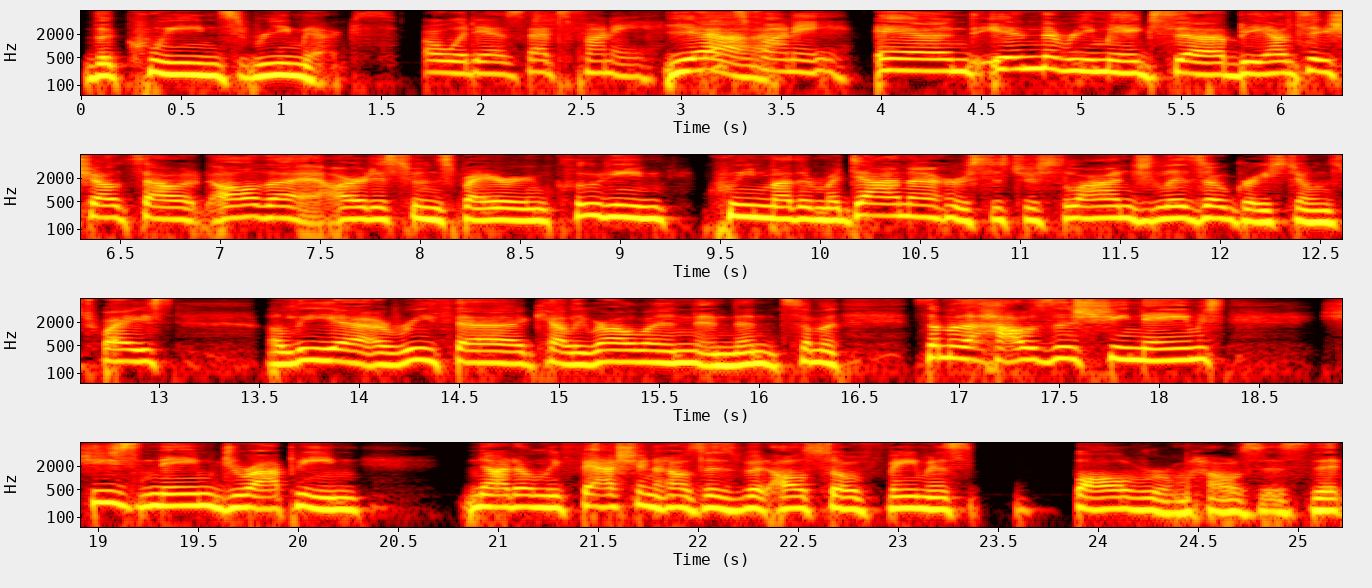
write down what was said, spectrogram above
the Queen's Remix. Oh, it is. That's funny. Yeah. that's funny. And in the remix, uh, Beyonce shouts out all the artists who inspire, her, including Queen Mother Madonna, her sister Solange, Lizzo, Grace Jones twice, Aaliyah, Aretha, Kelly Rowland, and then some of some of the houses she names. She's name dropping not only fashion houses but also famous ballroom houses that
